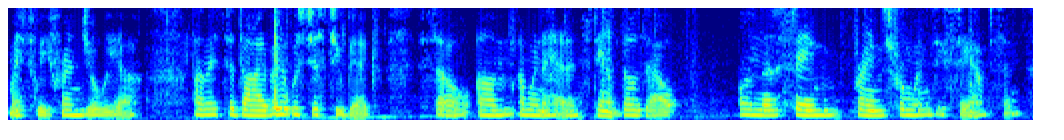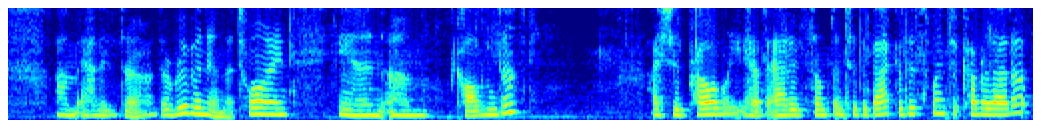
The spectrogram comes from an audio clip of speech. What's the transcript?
my sweet friend Julia. Um, it's a die, but it was just too big. So um, I went ahead and stamped those out on the same frames from Whimsy Stamps and um, added the, the ribbon and the twine and um, called them done. I should probably have added something to the back of this one to cover that up,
